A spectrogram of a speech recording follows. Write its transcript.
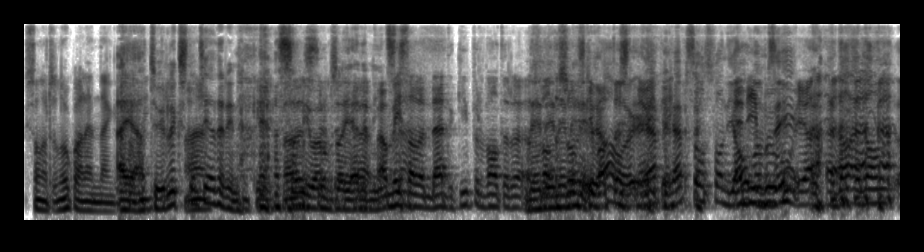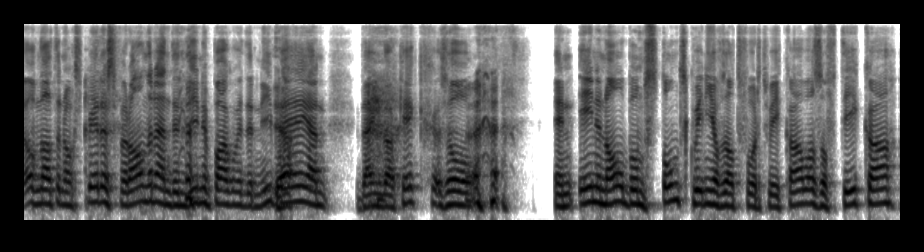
Ik stond er toen ook wel in, denk ik. Ah ja, niet? tuurlijk stond Ah, jij erin. Ja, sorry, dat is waarom zou jij er niet? Meestal een derde keeper valt er, Nee, valt nee, er nee, soms nee, Ja, tussen. je, hebt, je hebt soms van die En die albums, ja. En, dan, en dan, omdat er nog spelers veranderen en de dienen pakken we er niet Ja. bij. En ik denk dat ik zo in één album stond. Ik weet niet of dat voor 2K was of TK.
